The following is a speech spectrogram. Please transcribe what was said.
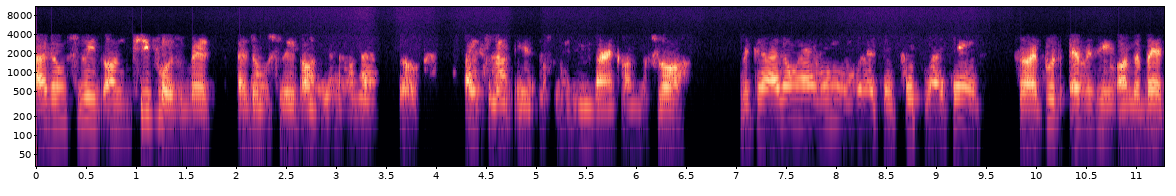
I don't sleep on people's bed. I don't sleep on you know that. So I sleep in sleeping back on the floor because I don't have anywhere to put my things. So I put everything on the bed.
